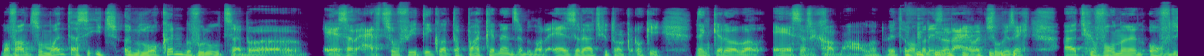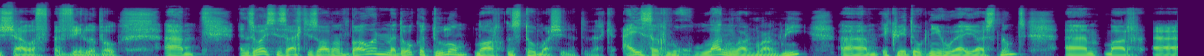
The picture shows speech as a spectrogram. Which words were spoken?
Maar van het moment dat ze iets unlocken, bijvoorbeeld ze hebben eh, ijzererts of weet ik wat te pakken en ze hebben daar ijzer uitgetrokken, oké, dan kunnen we wel ijzer gaan halen. Weet je? Want dan is dat eigenlijk zo gezegd uitgevonden en off-the-shelf available. Ehm, en zo is hij zachtjes aan het bouwen met ook het doel om naar een stoommachine te werken. Hij is er nog lang, lang, lang niet. Ehm, ik weet ook niet hoe hij juist noemt. Ehm, maar eh,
